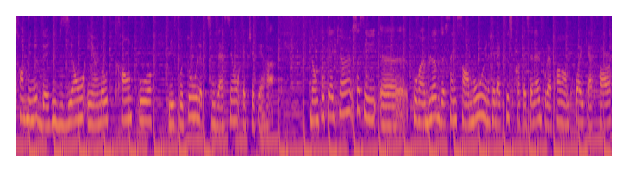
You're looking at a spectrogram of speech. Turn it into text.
30 euh, minutes de révision et un autre 30 pour les photos, l'optimisation, etc. Donc pour quelqu'un, ça c'est pour un blog de 500 mots, une rédactrice professionnelle pourrait prendre entre 3 et 4 heures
